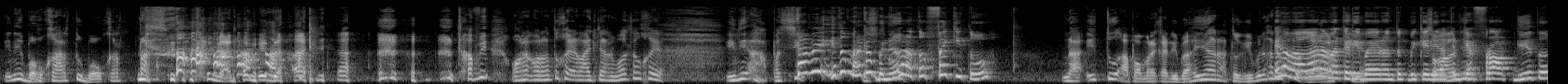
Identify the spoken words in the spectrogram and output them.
ini bau kartu, bau kertas, nggak ada bedanya. Tapi orang-orang tuh kayak lancar banget, aku kayak ini apa sih? Tapi itu mereka beneran atau fake itu? Nah itu apa mereka dibayar atau gimana? Eh nggak makanya ngerti mereka ya. dibayar untuk bikin Soalnya- kayak fraud gitu.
